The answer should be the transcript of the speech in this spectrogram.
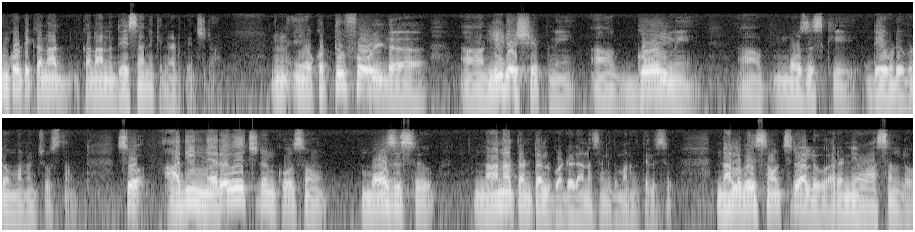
ఇంకోటి కనా కనాను దేశానికి నడిపించడం. ఈ ఒక టూ ఫోల్డ్ లీడర్షిప్ని గోల్ని మోజెస్కి దేవుడు ఇవ్వడం మనం చూస్తాం. సో అది నెరవేర్చడం కోసం మోజెస్ నానా తంటాలు పడ్డాడు అన్న సంగతి మనకు తెలుసు. నలభై సంవత్సరాలు అరణ్యవాసంలో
